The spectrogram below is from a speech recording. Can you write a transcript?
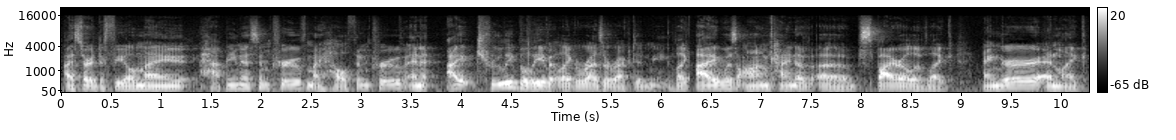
I started to feel my happiness improve, my health improve, and I truly believe it like resurrected me. Like I was on kind of a spiral of like anger and like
